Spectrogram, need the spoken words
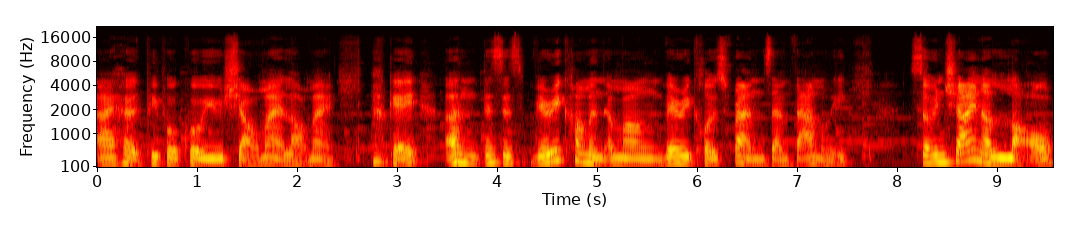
I heard people call you 小麦,老麦. Okay. And um, this is very common among very close friends and family. So in China, 老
